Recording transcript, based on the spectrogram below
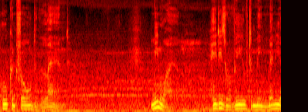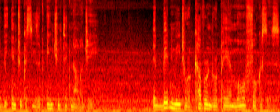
who controlled the land. Meanwhile, Hades revealed to me many of the intricacies of ancient technology. It bid me to recover and repair more focuses.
